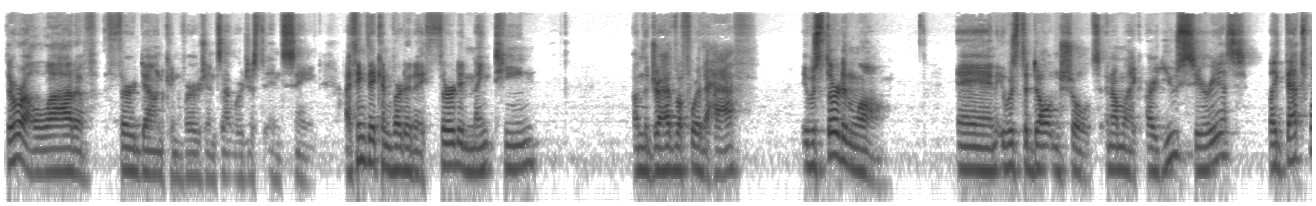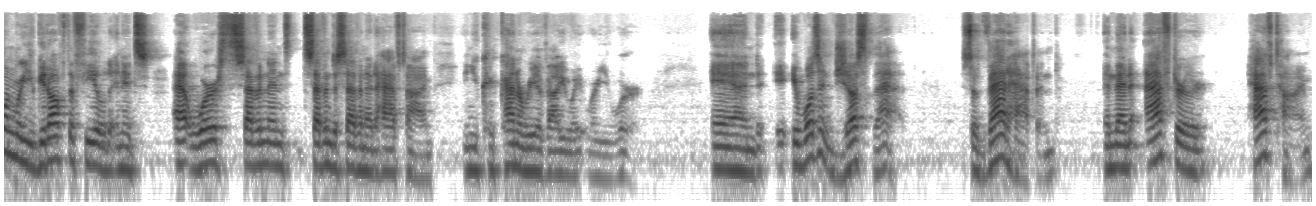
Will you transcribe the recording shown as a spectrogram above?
there were a lot of third down conversions that were just insane. I think they converted a third and 19 on the drive before the half it was third and long, and it was to Dalton Schultz. And I'm like, are you serious? Like that's one where you get off the field and it's at worst seven and seven to seven at halftime, and you can kind of reevaluate where you were. And it, it wasn't just that. So that happened. And then after halftime,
